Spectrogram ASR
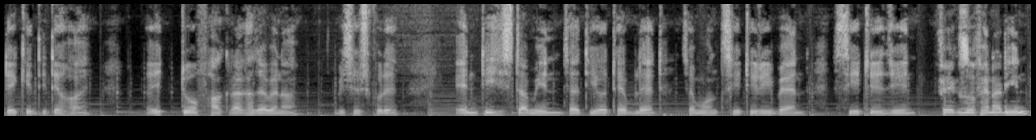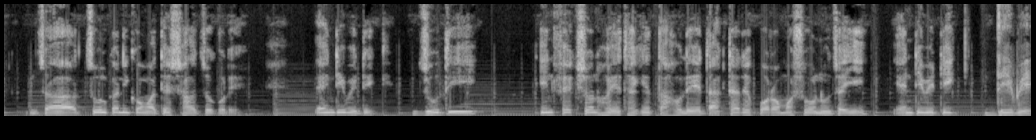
ডেকে দিতে হয়। একটু ফাঁক রাখা যাবে না। বিশেষ করে অ্যান্টিহিস্টামিন জাতীয় ট্যাবলেট, যেমন সিটিরিব্যান সিটিজিন ফেক্সোফেনাডিন যা চুলকানি কমাতে সাহায্য করে। অ্যান্টিবায়োটিক। যদি ইনফেকশন হয়ে থাকে, তাহলে ডাক্তারের পরামর্শ অনুযায়ী অ্যান্টিবায়োটিক দেবে।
